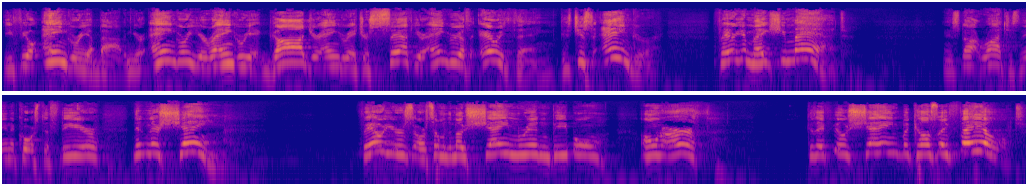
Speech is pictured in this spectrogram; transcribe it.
You feel angry about them. You're angry. You're angry at God. You're angry at yourself. You're angry with everything. It's just anger. Failure makes you mad. And it's not righteous. And then, of course, the fear. Then there's shame. Failures are some of the most shame ridden people on earth because they feel shame because they failed.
